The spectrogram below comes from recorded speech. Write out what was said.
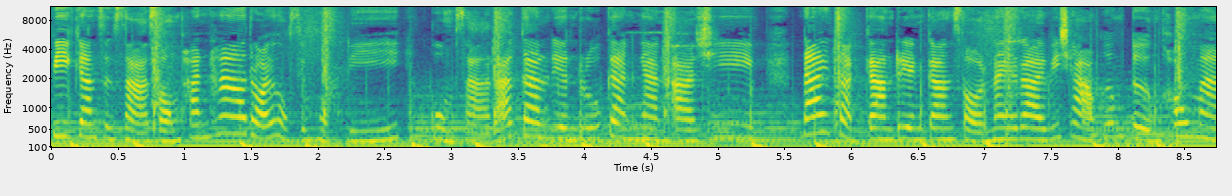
ปีการศึกษา 2566 นี้ กลุ่มสาระการเรียนรู้การงานอาชีพ ได้จัดการเรียนการสอนในรายวิชาเพิ่มเติมเข้ามา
